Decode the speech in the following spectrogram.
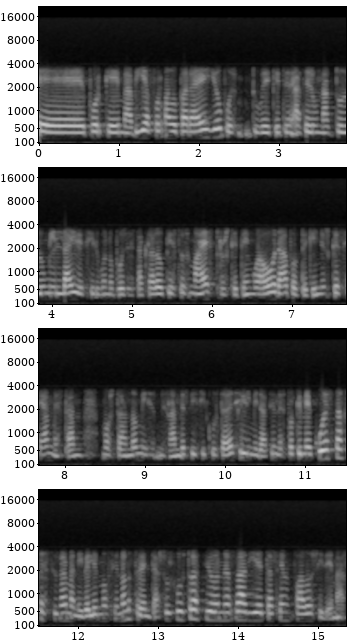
eh, porque me había formado para ello, pues tuve que hacer un acto de humildad y decir, bueno, pues está claro que estos maestros que tengo ahora, por pequeños que sean, me están mostrando mis, grandes dificultades y limitaciones, porque me cuesta gestionarme a nivel emocional frente a sus frustraciones, rabietas, enfados y demás.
